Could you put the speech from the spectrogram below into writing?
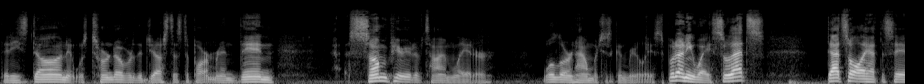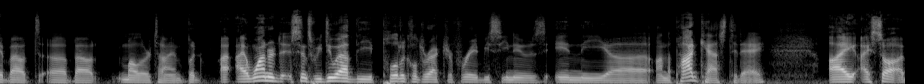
that he's done, it was turned over to the Justice Department, and then some period of time later, we'll learn how much is going to be released. But anyway, so that's. That's all I have to say about uh, about Mueller time. But I, I wanted, to, since we do have the political director for ABC News in the uh, on the podcast today, I, I saw a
